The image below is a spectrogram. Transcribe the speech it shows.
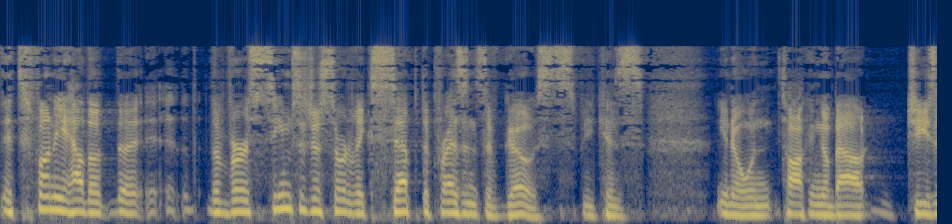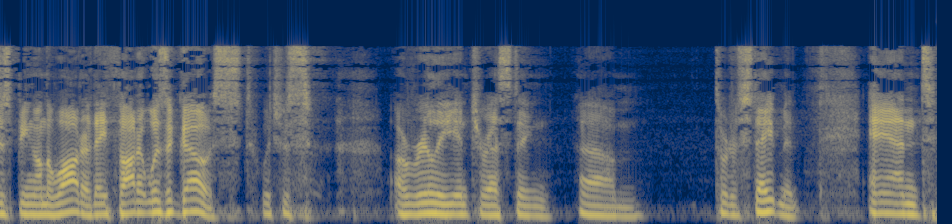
it's funny how the, the, the verse seems to just sort of accept the presence of ghosts because, you know, when talking about Jesus being on the water, they thought it was a ghost, which was a really interesting um, sort of statement. And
